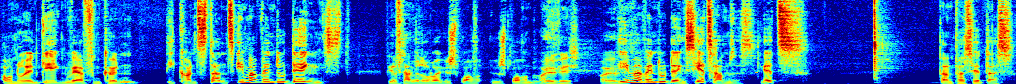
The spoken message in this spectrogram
auch nur entgegenwerfen können. Die Konstanz. Immer wenn du denkst, wie oft haben wir darüber gespro gesprochen? Häufig, häufig. Immer wenn du denkst, jetzt haben sie es, jetzt, dann passiert das.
